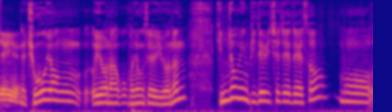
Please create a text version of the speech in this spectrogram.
예, 예. 근데 주호영 의원하고 권영세 의원은 김종인 비대위 체제에 대해서 뭐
